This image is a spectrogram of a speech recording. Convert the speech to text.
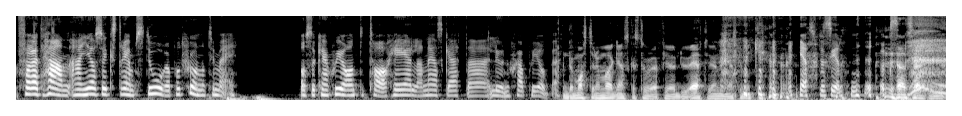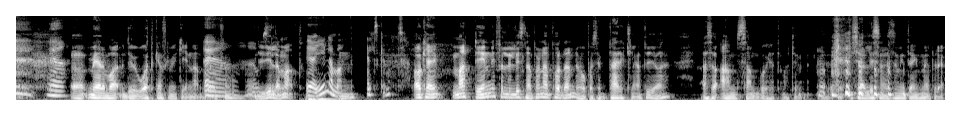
För att han, han gör så extremt stora portioner till mig. Och så kanske jag inte tar hela när jag ska äta lunch här på jobbet. Då måste de vara ganska stora för du äter ju ändå ganska mycket. Ja, speciellt nu också. ja. Ja. Ja, mer än vad du åt ganska mycket innan. också. Du gillar mat. Jag gillar mat. Mm. Älskar mat. Okej, Martin, ifall du lyssnar på den här podden, det hoppas jag verkligen att du gör. Alltså Ann Sambo heter Martin. Eh, Kära lyssnare som inte hängt med på det.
